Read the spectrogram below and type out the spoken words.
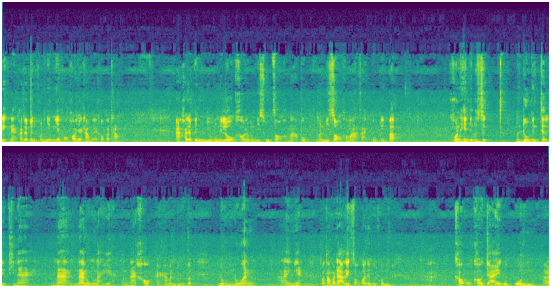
ลิกเนี่ยเขาจะเป็นคนเงียบๆของเขาอยากทำอะไรเขาก็ทอ่าเขาจะเป็นอยู่ในโลกเขาแล้วมันมีศูนย์สองเข้ามาปุ๊บมันมีสองเข้ามาใส่ปุ๊บนี่ปั๊บคนเห็นจะรู้สึก มันดูเป็นจริตที่น่าหน่าหน่าหลงไหลอะมันน่าเข้าหามันดูแบบนุ่มนวลอะไรเงี้ยเพราะธรรมดาเลขสองเขาจะเป็นคนเข้าอกเข้าใจอบอุ่นอะไร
